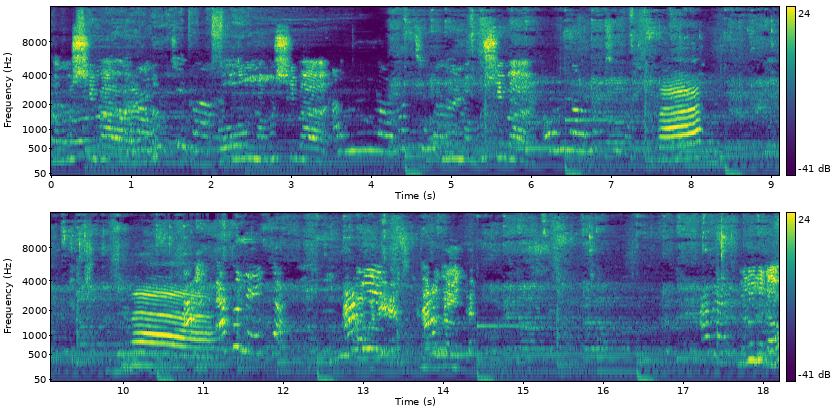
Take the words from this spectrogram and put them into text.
নম শিবায়। ওম নম শিবায়। ওম নম শিবায়। উলুলু দাও।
